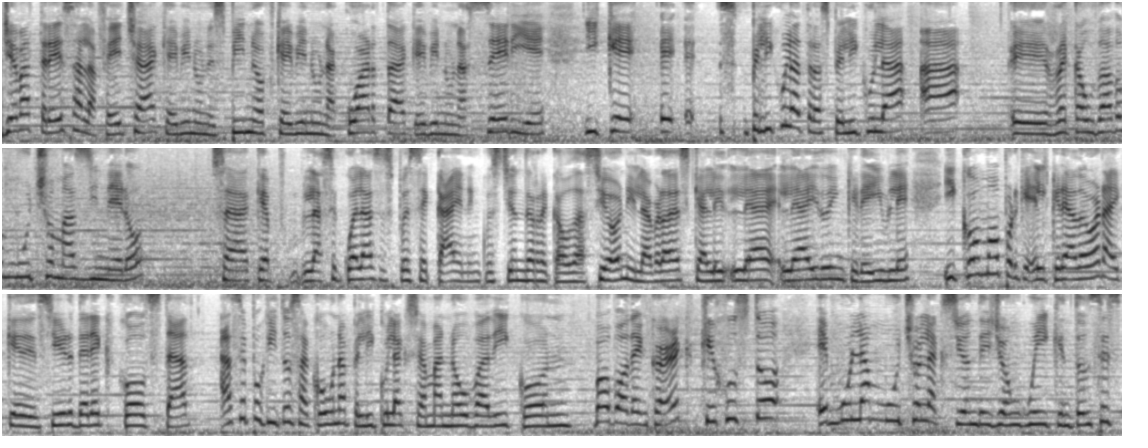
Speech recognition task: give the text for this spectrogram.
lleva tres a la fecha, que ahí viene un spin-off, que ahí viene una cuarta, que ahí viene una serie y que eh, eh, película tras película ha recaudado mucho más dinero o sea, que las secuelas después se caen en cuestión de recaudación y la verdad es que le, ha, ido increíble. ¿Y cómo? Porque el creador, hay que decir, Derek Kolstad, hace poquito sacó una película que se llama Nobody con Bob Odenkirk, que justo emula mucho la acción de John Wick. Entonces,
